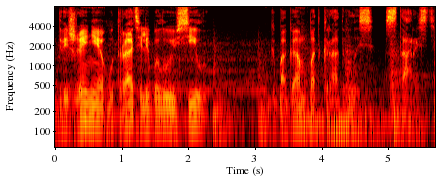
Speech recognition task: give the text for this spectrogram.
движения утратили былую силу, к богам подкрадывалась старость.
